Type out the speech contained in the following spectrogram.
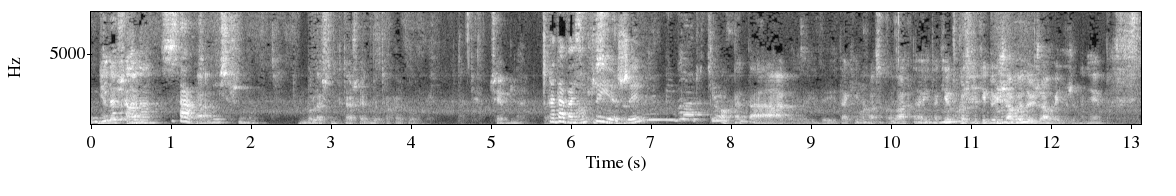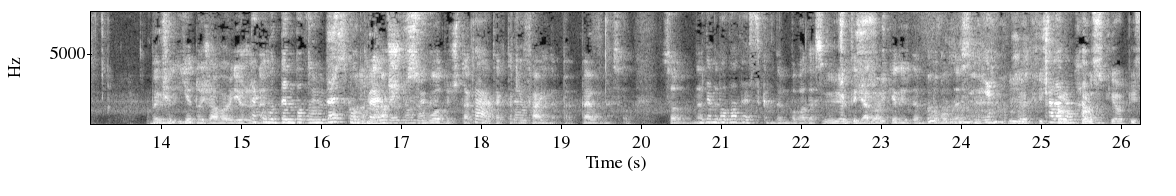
Nie winogrona. Tak, A. wiśnia. Bo leśnik też jakby trochę był takie ciemne. A dawaj Może sobie. jeżyny mi bardziej. Trochę tak. i takie kwaskowate, i takie, tylko że takie dojrzałe, dojrzałe jeżyny, nie? Bo jak się je dojrzałe jeżyny, Taką dębową deską prędzej aż tą tak. słodycz takie, Tak, tak, takie tak. fajne, pe, pełne są. Co? Dę- Dębowa deska. Dębowa deska. Jakiś- Czy ty jadłaś kiedyś dębową deskę? Nie. Jakiś Ale pol, polski opis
